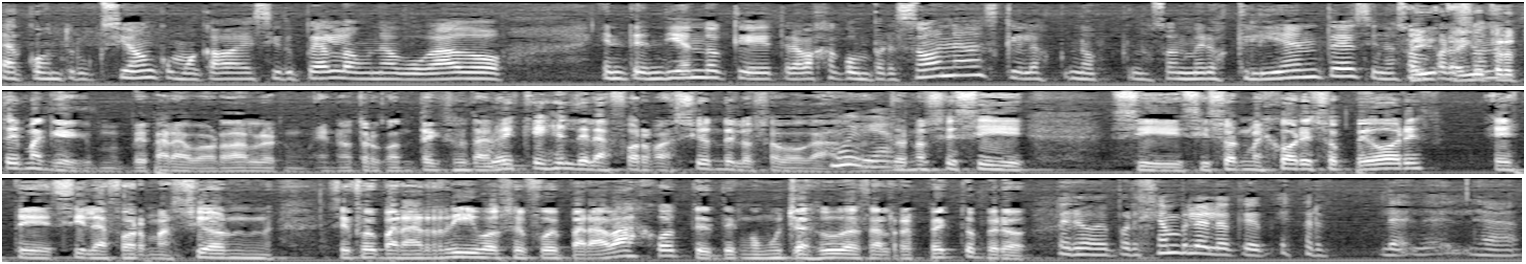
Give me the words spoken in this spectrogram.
la construcción, como acaba de decir Perla, un abogado entendiendo que trabaja con personas, que los- no, no son meros clientes, sino son Hay, hay personas. otro tema que, para abordarlo en, en otro contexto, tal vez, que es el de la formación de los abogados. Muy bien. Yo no sé si, si, si son mejores o peores, este, si la formación se fue para arriba o se fue para abajo, te tengo muchas dudas al respecto, pero Pero, por ejemplo, lo que la, la- la-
